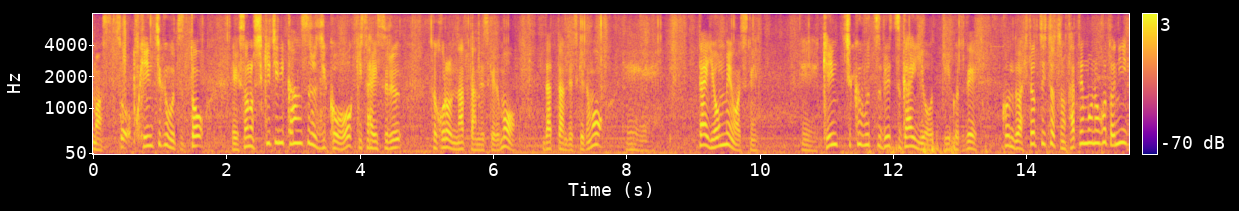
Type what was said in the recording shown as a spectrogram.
まあ、そう建築物と、えー、その敷地に関する事項を記載するところになったんですけどもだったんですけども、えー、第4面はですね、え建築物別概要っていうことで今度は一つ一つの建物ごとに、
